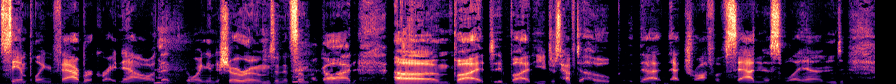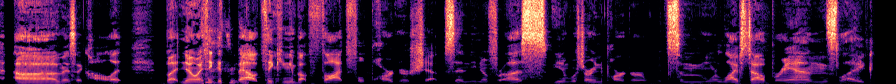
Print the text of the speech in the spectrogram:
sampling fabric right now that's going into showrooms, and it's oh my god. Um, but but you just have to hope that that trough of sadness will end, um, as I call it. But no, I think it's about thinking about thoughtful partnerships, and you know, for us, you know, we're starting to partner with some more lifestyle brands like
